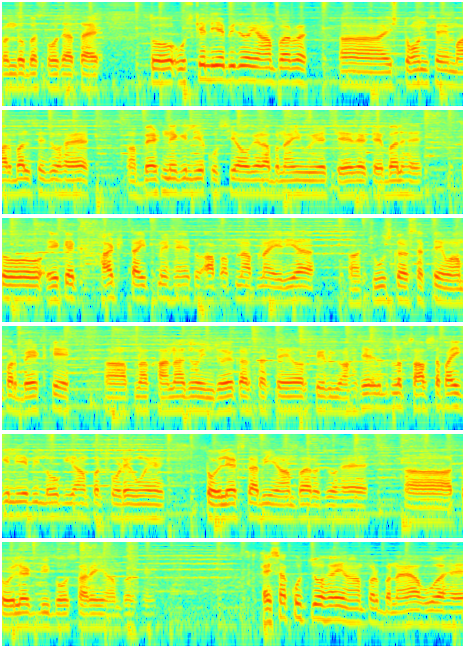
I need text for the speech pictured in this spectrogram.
बंदोबस्त हो जाता है। तो उसके लिए भी जो यहाँ पर स्टोन से मार्बल से जो है बैठने के लिए कुर्सियाँ वगैरह बनाई हुई है चेयर है टेबल है तो एक एक हट टाइप में है तो आप अपना अपना एरिया चूज़ कर सकते हैं वहाँ पर बैठ के अपना खाना जो इन्जॉय कर सकते हैं और फिर वहाँ से मतलब साफ़ सफ़ाई के लिए भी लोग यहाँ पर छोड़े हुए हैं। टॉयलेट्स का भी यहाँ पर जो है टॉयलेट भी बहुत सारे यहाँ पर हैं। ऐसा कुछ जो है यहाँ पर बनाया हुआ है।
